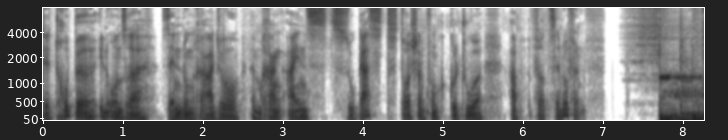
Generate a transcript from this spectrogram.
der Truppe in unserer Sendung Radio im Rang 1 zu Gast. Deutschlandfunk Kultur ab 14.05 Uhr.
